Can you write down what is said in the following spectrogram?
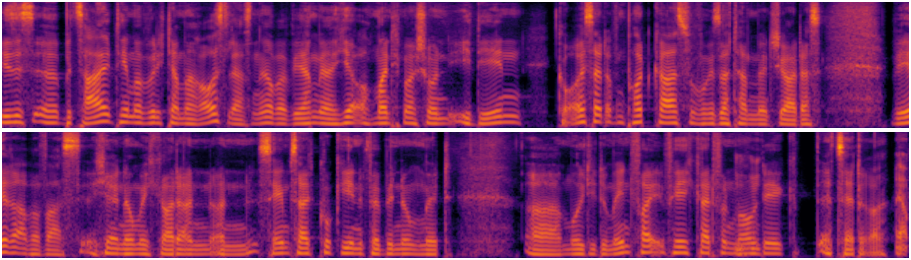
dieses äh, Bezahlthema würde ich da mal rauslassen, ne? aber wir haben ja hier auch manchmal schon Ideen geäußert auf dem Podcast, wo wir gesagt haben, Mensch, ja, das wäre aber was. Ich erinnere mich gerade an, an Same-Side-Cookie in Verbindung mit äh, Multidomain-Fähigkeit von Mautic mhm. etc. Ja.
